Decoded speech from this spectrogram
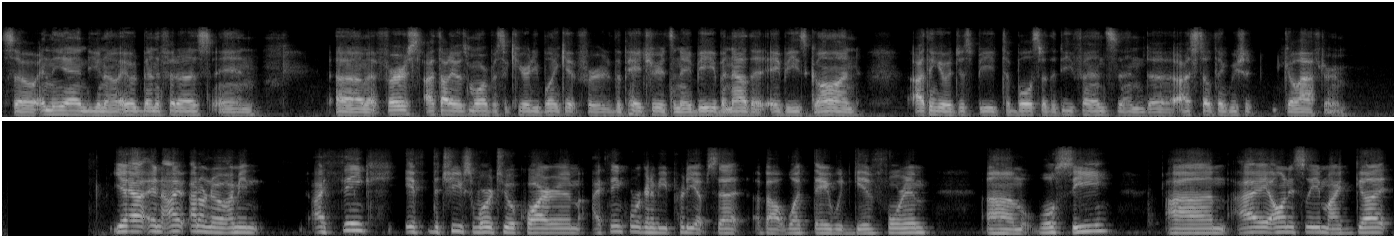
So in the end, you know, it would benefit us. And um, at first, I thought it was more of a security blanket for the Patriots and AB. But now that AB's gone, I think it would just be to bolster the defense. And uh, I still think we should go after him. Yeah, and I, I don't know. I mean, I think if the Chiefs were to acquire him, I think we're going to be pretty upset about what they would give for him. Um, we'll see. Um, I honestly, my gut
